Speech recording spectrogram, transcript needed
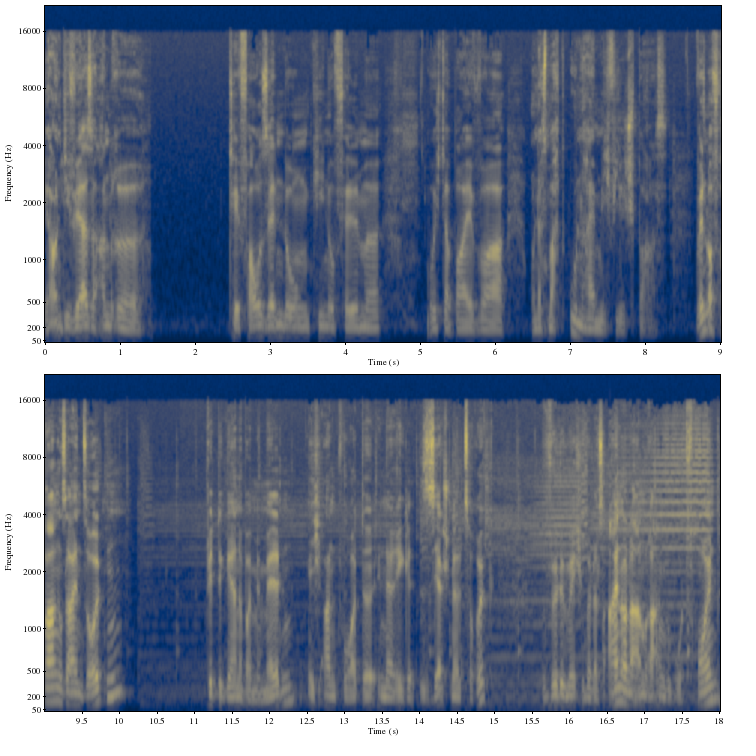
Ja, und diverse andere TV-Sendungen, Kinofilme, wo ich dabei war. Und das macht unheimlich viel Spaß. Wenn noch Fragen sein sollten, bitte gerne bei mir melden. Ich antworte in der Regel sehr schnell zurück, würde mich über das ein oder andere Angebot freuen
